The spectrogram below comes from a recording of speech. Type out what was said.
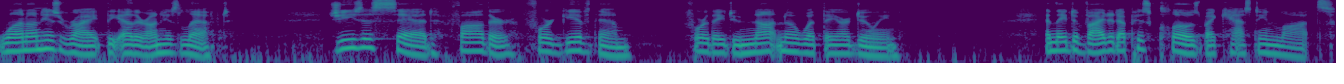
one on his right, the other on his left. Jesus said, Father, forgive them, for they do not know what they are doing. And they divided up his clothes by casting lots.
